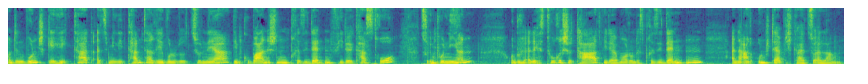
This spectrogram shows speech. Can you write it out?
und den Wunsch gehegt hat, als militanter Revolutionär dem kubanischen Präsidenten Fidel Castro zu imponieren und durch eine historische Tat wie der Ermordung des Präsidenten eine Art Unsterblichkeit zu erlangen.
